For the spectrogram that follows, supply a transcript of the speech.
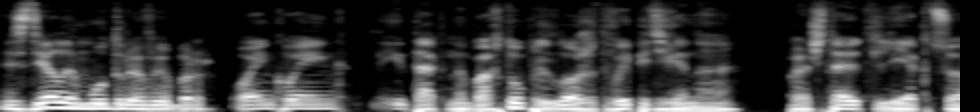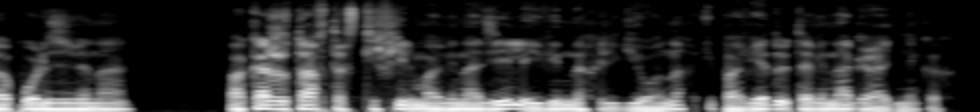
Сделай мудрый выбор. Оинк-оинк. Итак, на борту предложат выпить вина, прочитают лекцию о пользе вина, покажут авторский фильм о виноделии и винных регионах и поведают о виноградниках.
